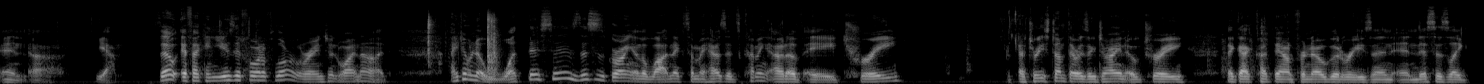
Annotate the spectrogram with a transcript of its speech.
and uh, yeah. So if I can use it for a floral arrangement, why not? I don't know what this is. This is growing in the lot next to my house. It's coming out of a tree, a tree stump. There was a giant oak tree that got cut down for no good reason, and this is like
